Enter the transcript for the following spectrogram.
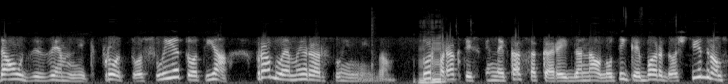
daudzi zemnieki prot tos lietot. Jā, problēma ir ar slimībām. Tur mm praktiski nekas sakarīga nav. Nu, tikai bordo šķidrums,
